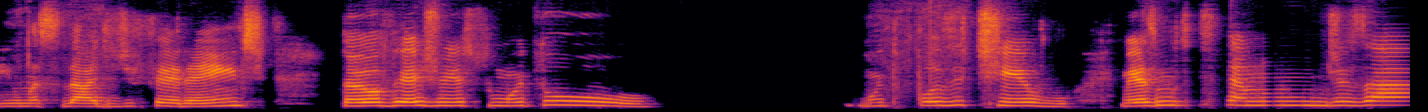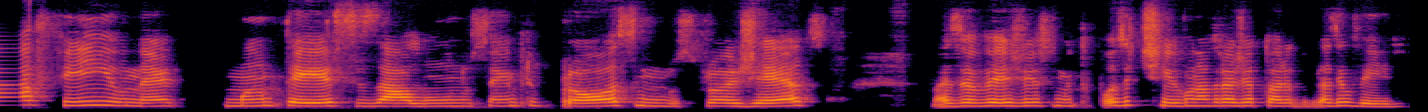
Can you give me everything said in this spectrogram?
em uma cidade diferente. Então, eu vejo isso muito muito positivo, mesmo sendo um desafio, né, manter esses alunos sempre próximos dos projetos, mas eu vejo isso muito positivo na trajetória do Brasil Verde.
